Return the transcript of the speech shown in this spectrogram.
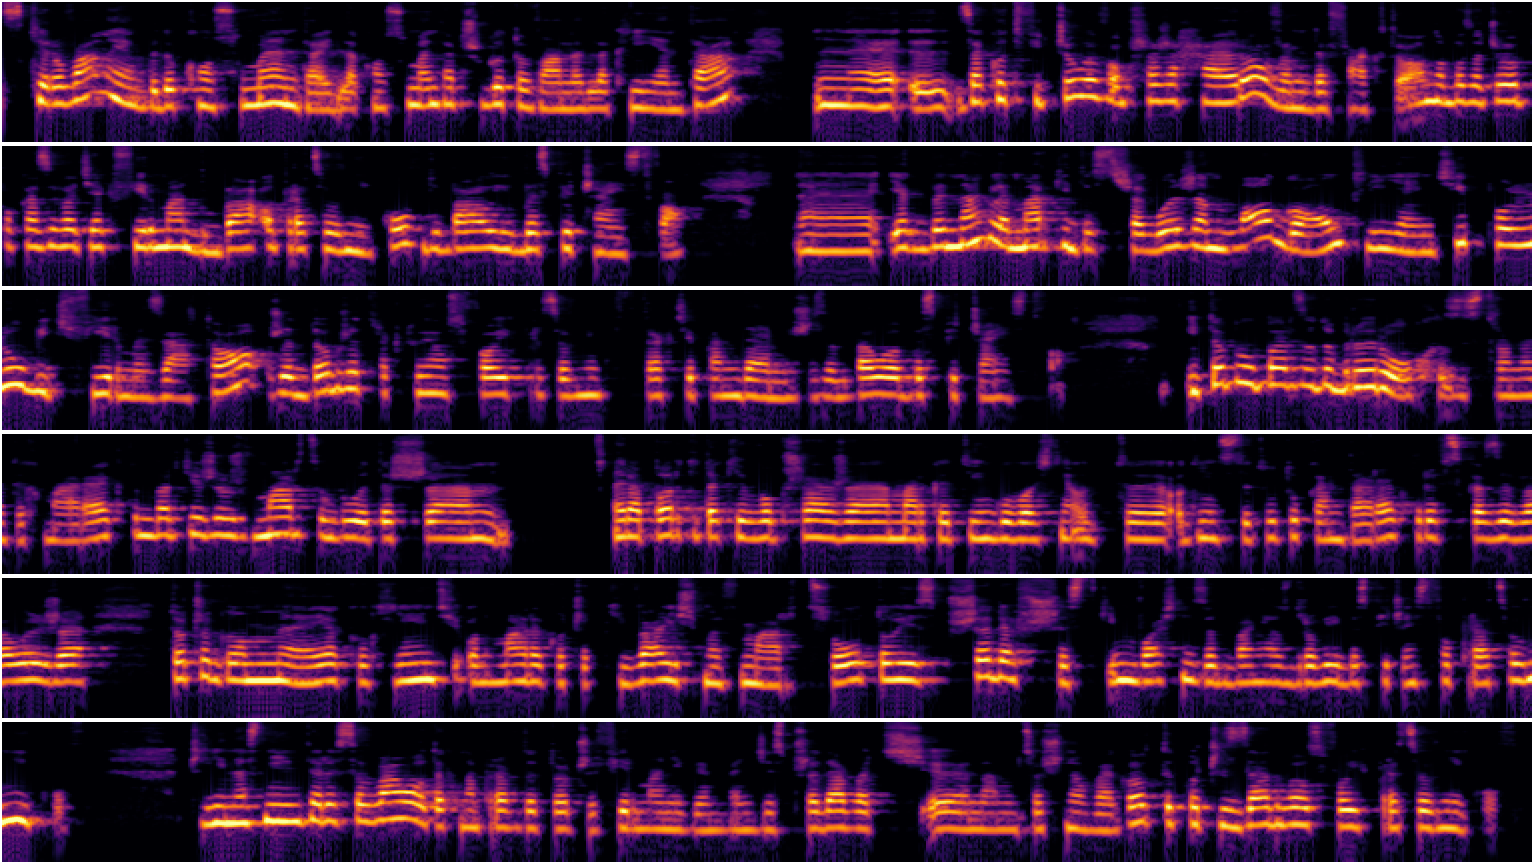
skierowane jakby do konsumenta i dla konsumenta przygotowane dla klienta, mm, e, zakotwiczyły w obszarze HR-owym de facto, no bo zaczęły pokazywać, jak firma dba o pracowników, dba o ich bezpieczeństwo. E, jakby nagle marki dostrzegły, że mogą klienci polubić firmy za to, że dobrze traktują swoich pracowników w trakcie pandemii, że zadbały o bezpieczeństwo. I to był bardzo dobry ruch ze strony tych marek, tym bardziej, że już w marcu były też raporty takie w obszarze marketingu właśnie od, od Instytutu Kantara, które wskazywały, że to, czego my jako klienci od marek oczekiwaliśmy w marcu, to jest przede wszystkim właśnie zadbanie o zdrowie i bezpieczeństwo pracowników. Czyli nas nie interesowało tak naprawdę to, czy firma, nie wiem, będzie sprzedawać e, nam coś nowego, tylko czy zadba o swoich pracowników.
